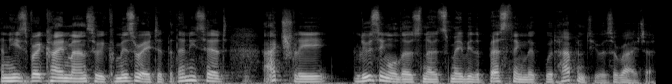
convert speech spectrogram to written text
And he's a very kind man, so he commiserated. But then he said, actually, losing all those notes may be the best thing that would happen to you as a writer,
